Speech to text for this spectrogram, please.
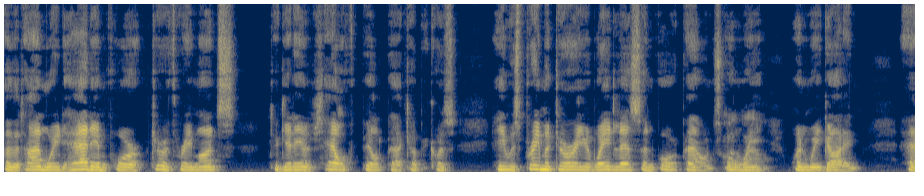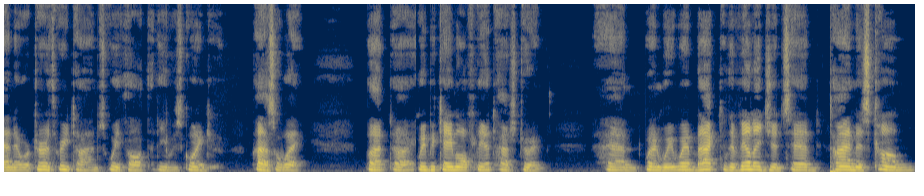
By the time we'd had him for two or three months to get his health built back up because he was premature, he weighed less than four pounds when Oh, we when we got him. And there were two or three times we thought that he was going to pass away. But uh, we became awfully attached to him. And when we went back to the village and said, Time has come,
